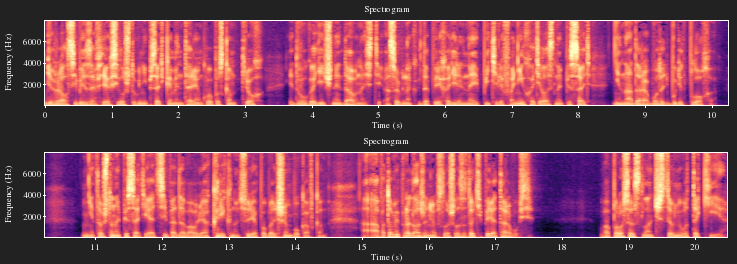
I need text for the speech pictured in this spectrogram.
Держал себе изо всех сил, чтобы не писать комментариям к выпускам трех и двухгодичной давности. Особенно, когда переходили на IP-телефонию, хотелось написать «не надо, работать будет плохо». Не то, что написать я от себя добавлю, а крикнуть, судя по большим буковкам. А, а потом и продолжение услышал, зато теперь оторвусь. Вопросы, значит, у него такие.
